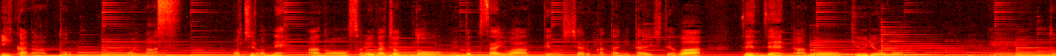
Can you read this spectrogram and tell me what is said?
いいかなと思いますもちろんねあのそれがちょっと面倒くさいわっておっしゃる方に対しては全然あの給料の、えーと、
